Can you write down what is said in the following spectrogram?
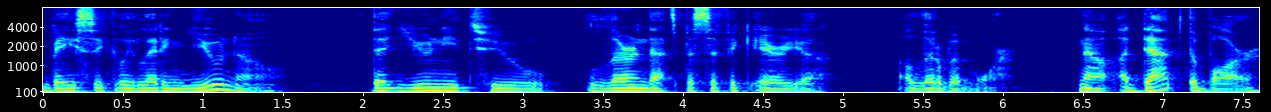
basically letting you know that you need to learn that specific area a little bit more. Now, AdaptiBar,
